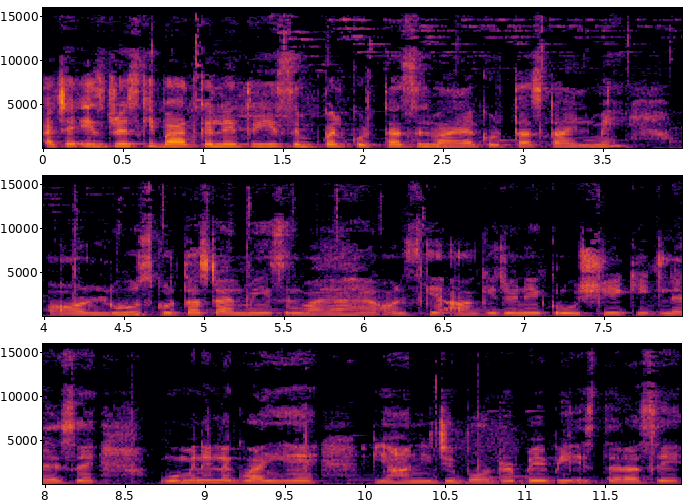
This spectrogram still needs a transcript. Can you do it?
अच्छा इस ड्रेस की बात कर लें तो ये सिंपल कुर्ता सिलवाया, कुर्ता स्टाइल में और लूज़ कुर्ता स्टाइल में ही सिलवाया है और इसके आगे जो है क्रोशिए की ग्लेस है, वो मैंने लगवाई है। यहाँ नीचे बॉर्डर पे भी इस तरह से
